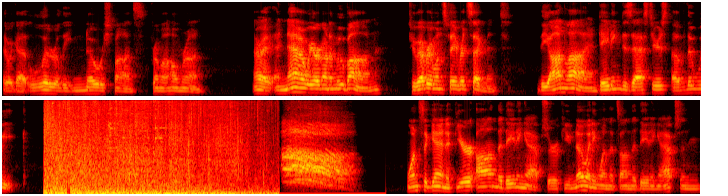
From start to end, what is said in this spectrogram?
it got literally no response from a home run. All right, and now we are going to move on to everyone's favorite segment the online dating disasters of the week. Once again, if you're on the dating apps or if you know anyone that's on the dating apps and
